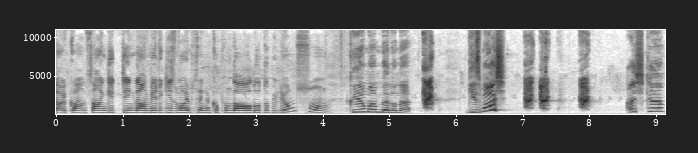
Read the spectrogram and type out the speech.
Serkan sen gittiğinden beri Gizmo hep senin kapında ağladı biliyor musun? Kıyamam ben ona. Gizmoş. Aşkım.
